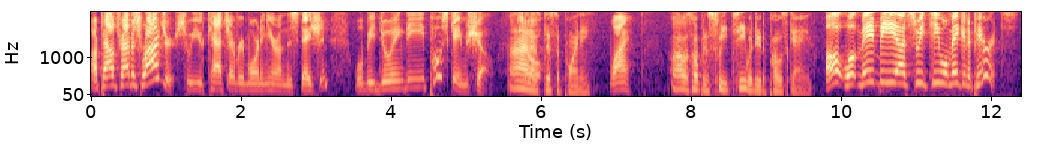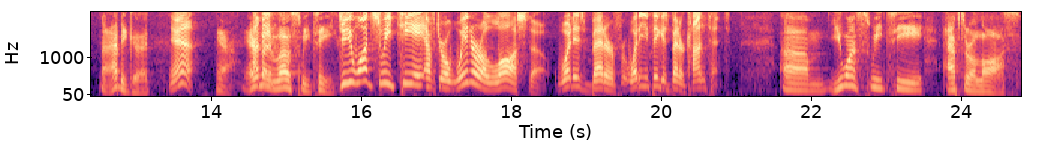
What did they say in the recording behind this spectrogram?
our pal Travis Rogers, who you catch every morning here on this station, will be doing the post game show. Ah, So- that's disappointing. Why? Oh, I was hoping Sweet Tea would do the post game. Oh, well, maybe uh, Sweet Tea will make an appearance. that'd be good. Yeah. Yeah, everybody mean- loves Sweet Tea. Do you want Sweet Tea after a win or a loss, though? What is better? For, what do you think is better content? Um, you want Sweet Tea after a loss?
